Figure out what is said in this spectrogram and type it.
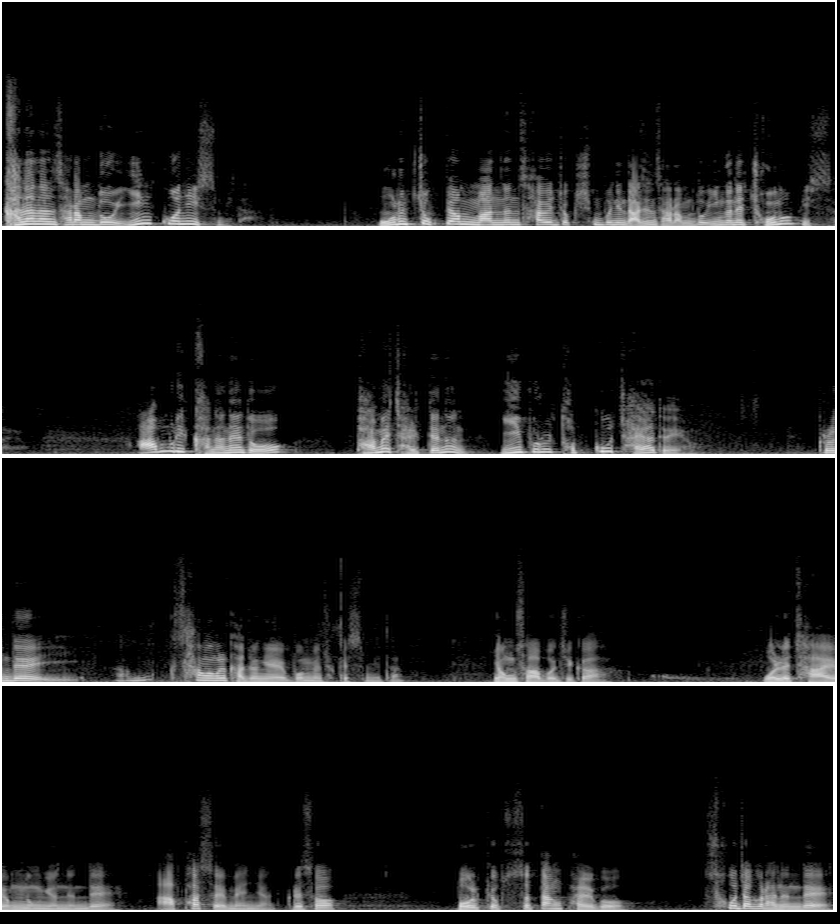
가난한 사람도 인권이 있습니다. 오른쪽 뺨 맞는 사회적 신분이 낮은 사람도 인간의 존엄이 있어요. 아무리 가난해도 밤에 잘 때는 이불을 덮고 자야 돼요. 그런데 상황을 가정해 보면 좋겠습니다. 영수 아버지가 원래 자아형 농이었는데 아팠어요 매년. 그래서 먹을 게 없어서 땅 팔고 소작을 하는데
